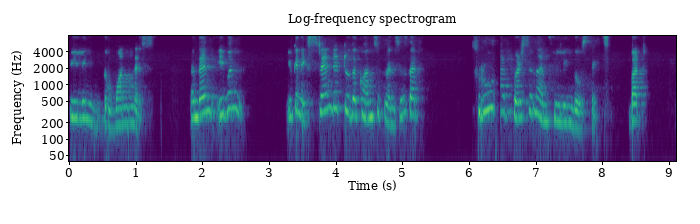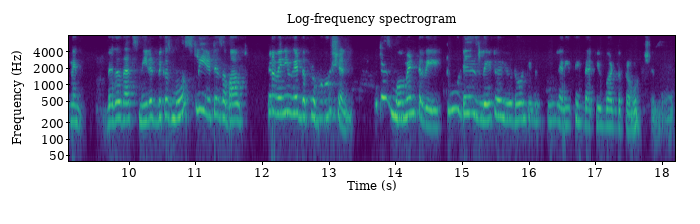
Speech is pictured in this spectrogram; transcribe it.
feeling the oneness. And then even you can extend it to the consequences that through that person, I'm feeling those things. But I mean, whether that's needed, because mostly it is about, you know, when you get the promotion, it is momentary. Two days later, you don't even feel anything that you got the promotion.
